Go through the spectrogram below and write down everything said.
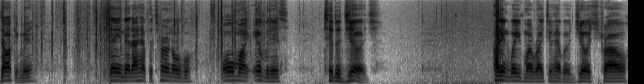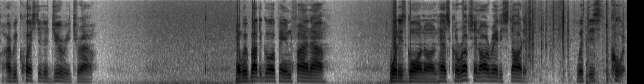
document saying that I have to turn over all my evidence to the judge. I didn't waive my right to have a judge trial. I requested a jury trial. And we're about to go up here and find out what is going on. Has corruption already started with this court?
